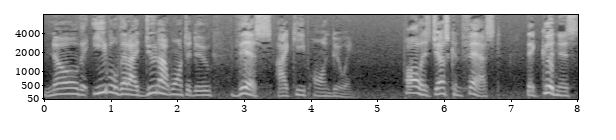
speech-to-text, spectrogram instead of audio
No, the evil that I do not want to do, this I keep on doing. Paul has just confessed that goodness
